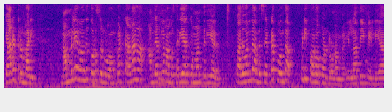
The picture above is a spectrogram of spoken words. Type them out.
கேரக்டர் மாதிரி நம்மளே வந்து குறை சொல்லுவோம். பட் ஆனால் அந்த இடத்துல நம்ம சரியா இருக்கோமான்னு தெரியாது. இப்போ அதை வந்து அந்த செட்டப் வந்து அப்படி ஃபாலோ பண்ணுறோம் நம்ம. எல்லாத்தையுமே இல்லையா?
